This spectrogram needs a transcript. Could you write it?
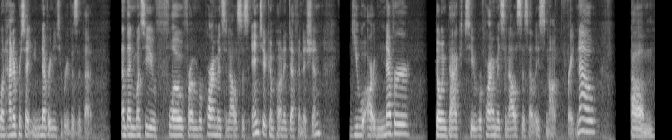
100%. You never need to revisit that. And then once you flow from requirements analysis into component definition, you are never going back to requirements analysis, at least not right now. Um,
